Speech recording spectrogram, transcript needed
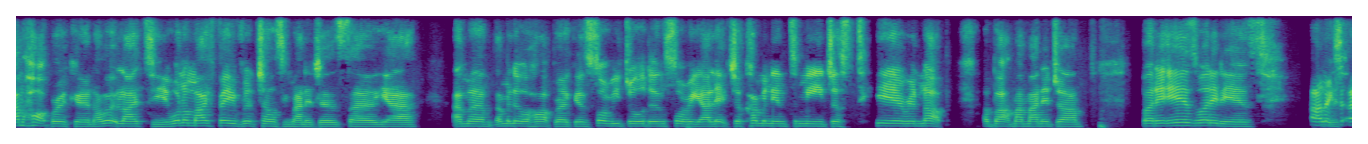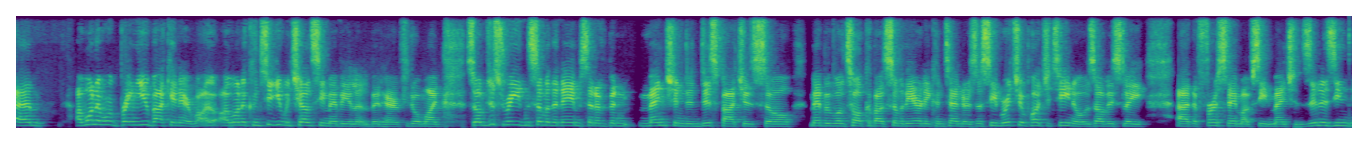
I'm heartbroken. I won't lie to you. One of my favorite Chelsea managers. So yeah, I'm a, I'm a little heartbroken. Sorry, Jordan. Sorry, Alex. You're coming into me just tearing up about my manager, but it is what it is. Alex, um, I want to bring you back in here. I, I, want to continue with Chelsea maybe a little bit here, if you don't mind. So I'm just reading some of the names that have been mentioned in dispatches. So maybe we'll talk about some of the early contenders. I see Mauricio Pochettino is obviously uh, the first name I've seen mentioned. Zinedine,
